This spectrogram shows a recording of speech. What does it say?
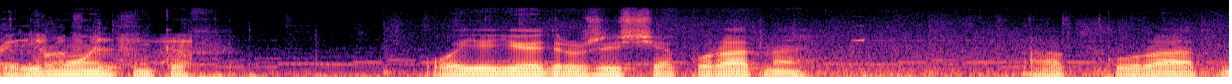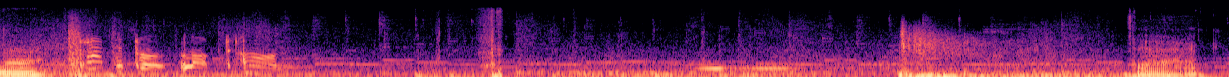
ремонтников. Ой-ой-ой, дружище, аккуратно. Аккуратно. Так.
